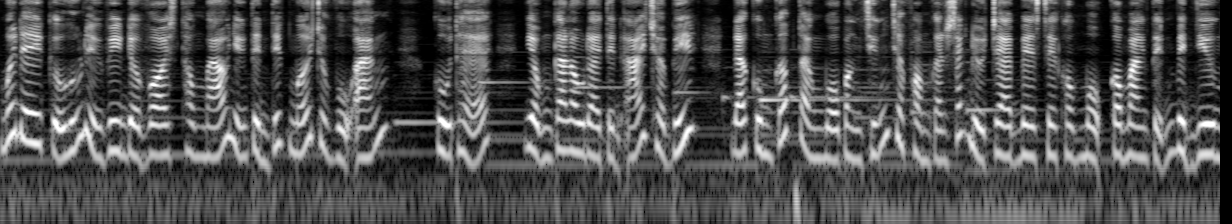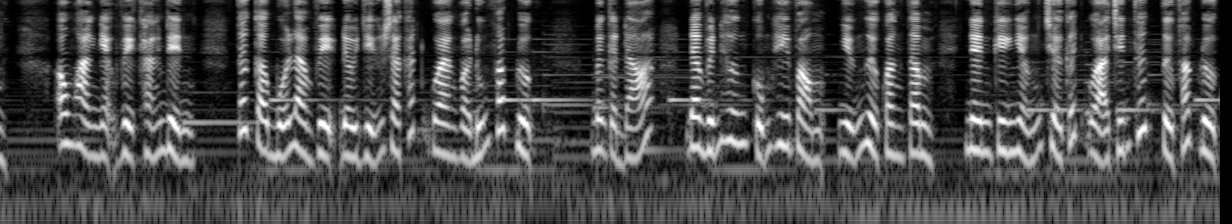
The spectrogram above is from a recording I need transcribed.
Mới đây, cựu huấn luyện viên The Voice thông báo những tình tiết mới trong vụ án. Cụ thể, giọng ca lâu đài tình ái cho biết đã cung cấp toàn bộ bằng chứng cho phòng cảnh sát điều tra BC01 Công an tỉnh Bình Dương. Ông Hoàng Nhạc Việt khẳng định, tất cả buổi làm việc đều diễn ra khách quan và đúng pháp luật. Bên cạnh đó, Đàm Vĩnh Hưng cũng hy vọng những người quan tâm nên kiên nhẫn chờ kết quả chính thức từ pháp luật.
